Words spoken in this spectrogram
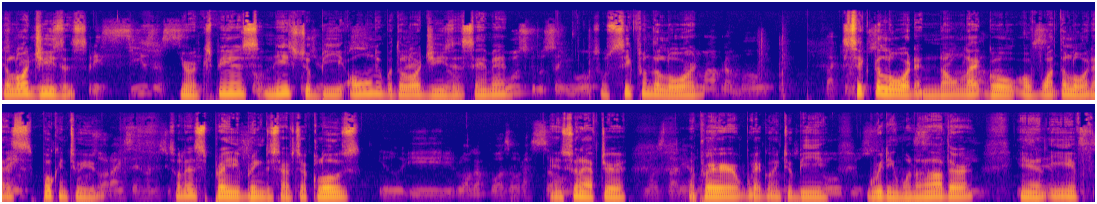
the Lord Jesus, your experience needs to be only with the Lord Jesus. Amen. So seek from the Lord. Seek the Lord and don't let go of what the Lord has spoken to you. So let's pray, bring the service to a close. And soon after the prayer, we're going to be greeting one another. And if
